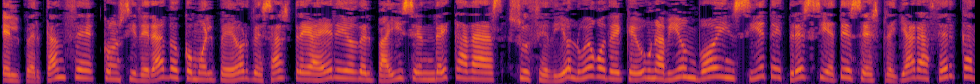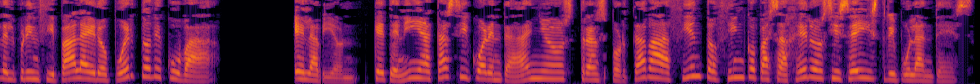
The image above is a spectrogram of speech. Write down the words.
El percance, considerado como el peor desastre aéreo del país en décadas, sucedió luego de que un avión Boeing 737 se estrellara cerca del principal aeropuerto de Cuba. El avión, que tenía casi 40 años, transportaba a 105 pasajeros y 6 tripulantes.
